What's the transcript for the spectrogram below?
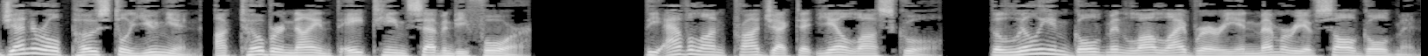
General Postal Union, October 9, 1874. The Avalon Project at Yale Law School. The Lillian Goldman Law Library in memory of Saul Goldman.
